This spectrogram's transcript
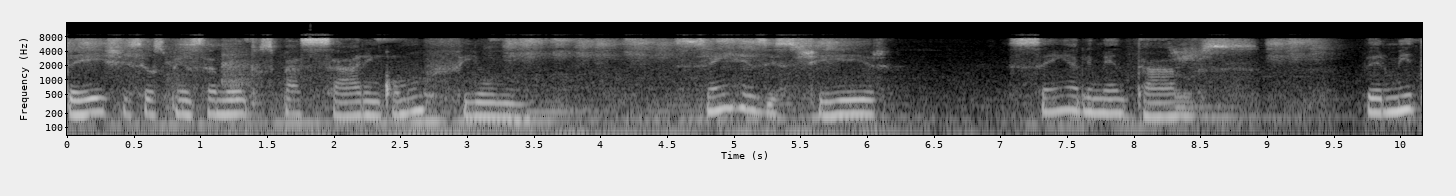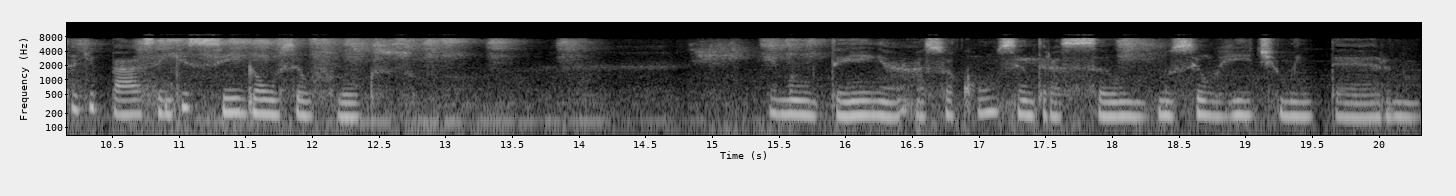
Deixe seus pensamentos passarem como um filme, sem resistir, sem alimentá-los. Permita que passem, que sigam o seu fluxo e mantenha a sua concentração no seu ritmo interno.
